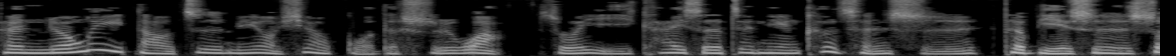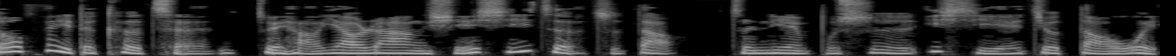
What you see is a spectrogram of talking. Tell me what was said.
很容易导致没有效果的失望，所以开设正念课程时，特别是收费的课程，最好要让学习者知道，正念不是一学就到位，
